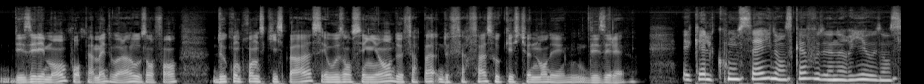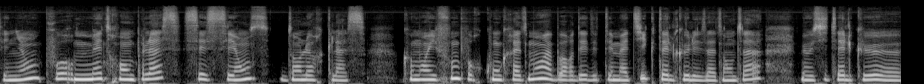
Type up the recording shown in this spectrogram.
des éléments pour permettre voilà aux enfants de comprendre ce qui se passe et aux enseignants de faire de faire face aux questionnements des, des élèves. Et quels conseils, dans ce cas, vous donneriez aux enseignants pour mettre en place ces séances dans leur classe? Comment ils font pour concrètement aborder des thématiques telles que les attentats, mais aussi telles que euh,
